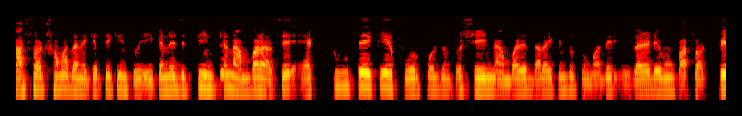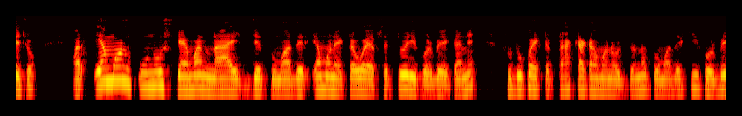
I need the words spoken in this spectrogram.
পাসওয়ার্ড সমাধানের ক্ষেত্রে কিন্তু এখানে যে তিনটা নাম্বার আছে, এক টু থেকে ফোর পর্যন্ত সেই নাম্বারের দ্বারাই কিন্তু তোমাদের ইউজার আইডি এবং পাসওয়ার্ড পেয়েছ। আর এমন কোনো স্ক্যামার নাই যে তোমাদের এমন একটা ওয়েবসাইট তৈরি করবে এখানে, শুধু কয়েকটা টাকা কামানোর জন্য তোমাদের কি করবে,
